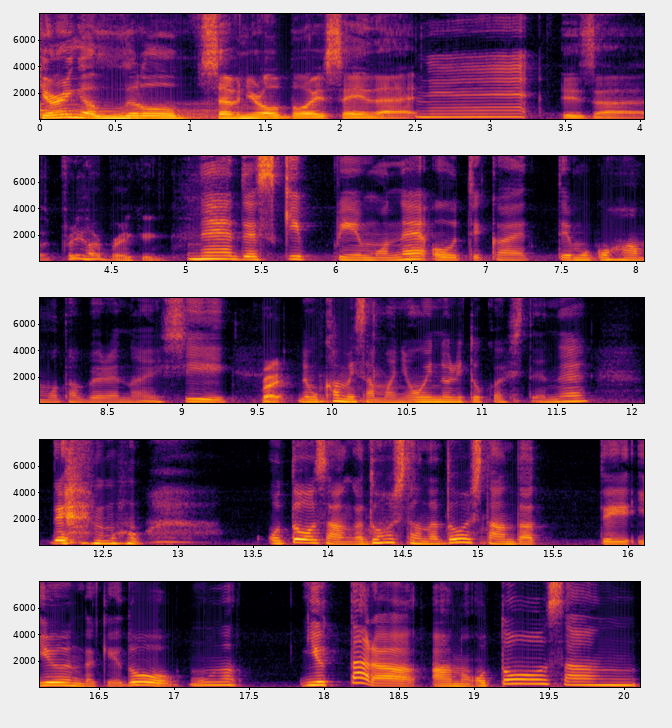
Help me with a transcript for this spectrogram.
hearing a little seven-year-old boy say that is ね uh, pretty heartbreaking. ねで、スキッピーもね、お家帰ってもうご飯も食べれないし、 Right. でも神様にお祈りとかしてね。で、もう、 お父さんがどうしたんだ、どうしたんだって言うんだけど、もうな言ったら、あの、お父さん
